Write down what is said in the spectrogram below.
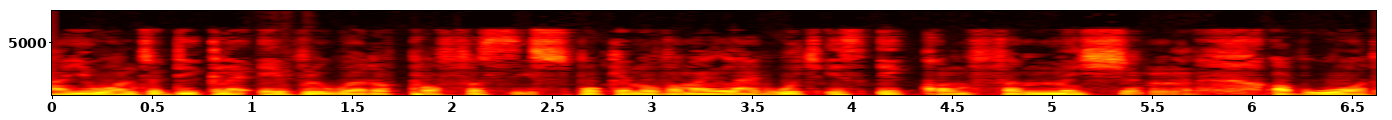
Now you want to declare every word of prophecy spoken over my life, which is a confirmation of what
